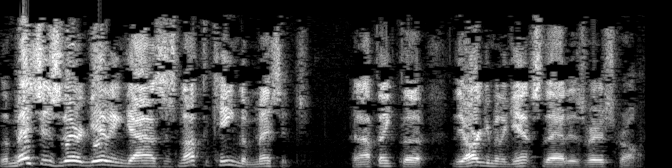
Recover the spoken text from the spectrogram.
The message they're getting, guys, is not the kingdom message. And I think the, the argument against that is very strong.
